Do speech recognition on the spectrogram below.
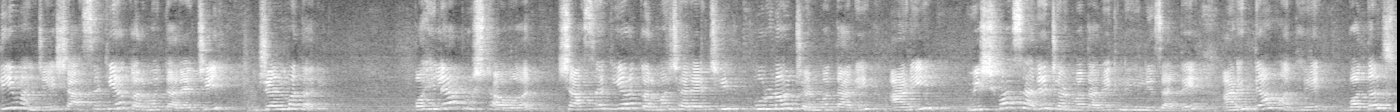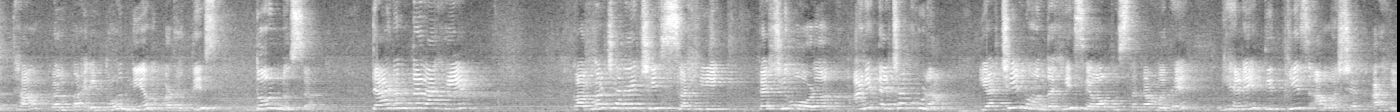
ती म्हणजे शासकीय कर्मचाऱ्याची जन्मतारीख. पहिल्या पृष्ठावर शासकीय कर्मचाऱ्याची पूर्ण जन्मतारीख आणि विश्वासारे जन्मतारीख लिहिली जाते आणि त्यामध्ये बदल सुद्धा करता येतो. नियम अडतीस दोन नुसार. त्यानंतर आहे कर्मचाऱ्याची सही त्याची ओळख आणि त्याच्या खुणा. याची नोंदही सेवा पुस्तकामध्ये घेणे तितकीच आवश्यक आहे.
